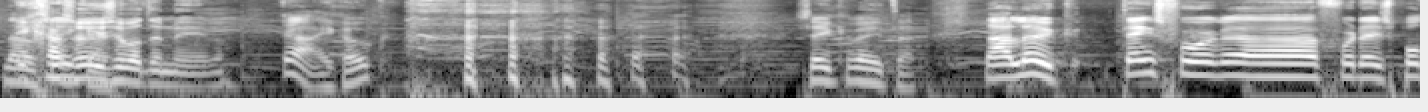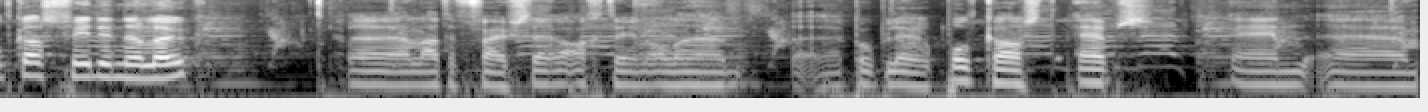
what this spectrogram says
Nou, ik ga zeker. sowieso wat doneren. Ja, ik ook. zeker weten. Nou, leuk. Thanks voor, eh, voor deze podcast. Vind je dit nou leuk? Eh, laat even vijf sterren achter in alle eh, populaire podcast-apps. En ehm,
